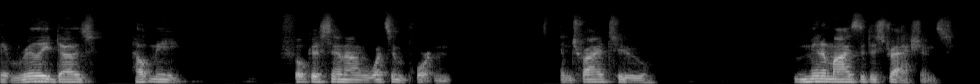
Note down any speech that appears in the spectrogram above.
It really does help me focus in on what's important and try to minimize the distractions.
